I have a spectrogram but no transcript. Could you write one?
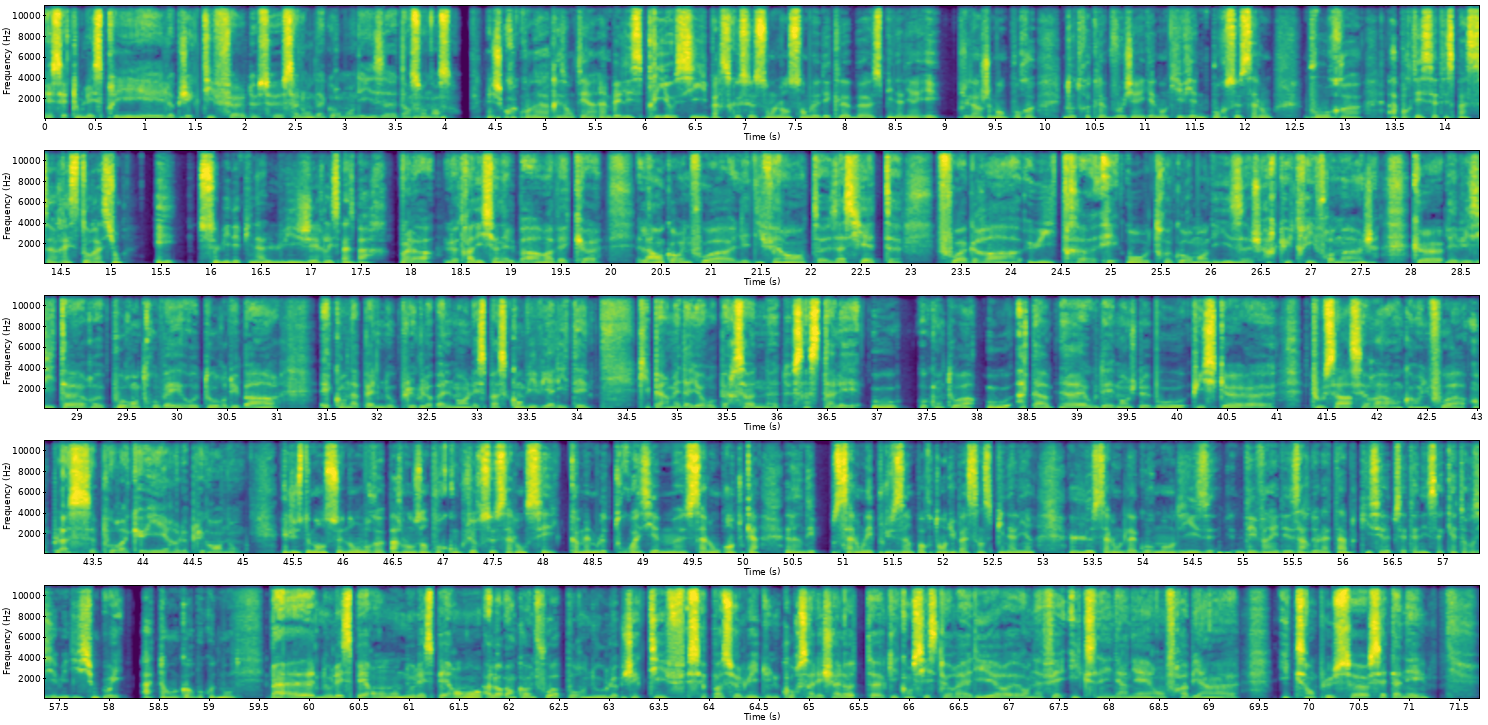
Et c'est tout l'esprit et l'objectif de ce salon de la gourmandise dans son ensemble. Mais je crois qu'on a présenté un bel esprit aussi parce que ce sont l'ensemble des clubs euh, spinaliens et plus largement pour euh, d'autres clubs vosgiens également qui viennent pour ce salon pour euh, apporter cet espace restauration et celui d'Épinal, lui, gère l'espace bar. Voilà, le traditionnel bar avec, euh, là encore une fois, les différentes assiettes, foie gras, huîtres et autres gourmandises, charcuterie, fromage, que les visiteurs pourront trouver autour du bar et qu'on appelle, nous, plus globalement, l'espace convivialité, qui permet d'ailleurs aux personnes de s'installer ou au comptoir ou à table euh, ou des manches debout puisque euh, tout ça sera encore une fois en place pour accueillir le plus grand nombre. Et justement ce nombre, parlons-en pour conclure ce salon, c'est quand même le troisième salon, en tout cas l'un des salons les plus importants du bassin spinalien, le salon de la gourmandise, des vins et des arts de la table qui célèbre cette année sa quatorzième édition. Oui attend encore beaucoup de monde. Bah, nous l'espérons, nous l'espérons. Alors encore une fois, pour nous, l'objectif, c'est pas celui d'une course à l'échalote euh, qui consisterait à dire euh, on a fait X l'année dernière, on fera bien euh, X en plus cette année.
